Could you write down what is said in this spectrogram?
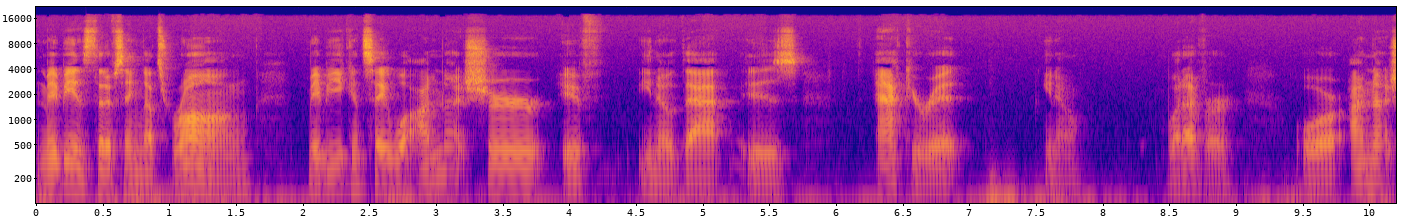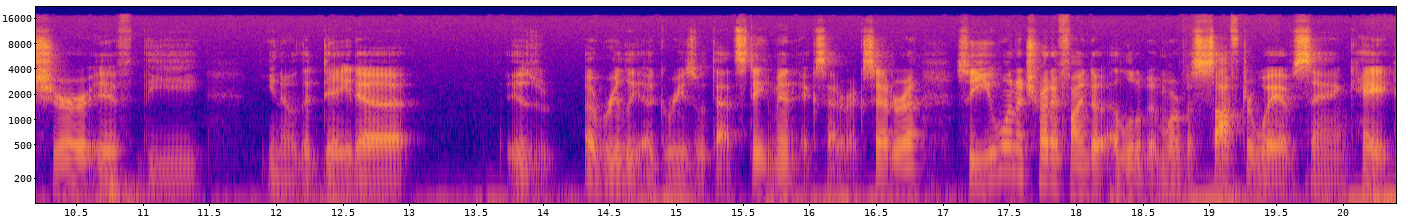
maybe instead of saying that's wrong, maybe you can say, well, I'm not sure if, you know, that is accurate, you know, whatever, or I'm not sure if the, you know, the data is uh, really agrees with that statement, et cetera, et cetera. So you want to try to find a, a, little bit more of a softer way of saying, hey,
